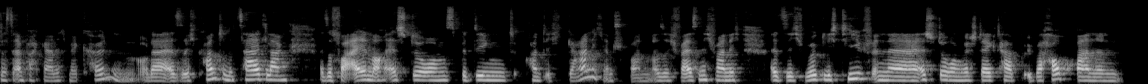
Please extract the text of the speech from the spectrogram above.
das einfach gar nicht mehr können. Oder also ich konnte eine Zeit lang, also vor allem auch essstörungsbedingt, konnte ich gar nicht entspannen. Also ich weiß nicht, wann ich, als ich wirklich tief in der Essstörung gesteckt habe, überhaupt mal einen,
